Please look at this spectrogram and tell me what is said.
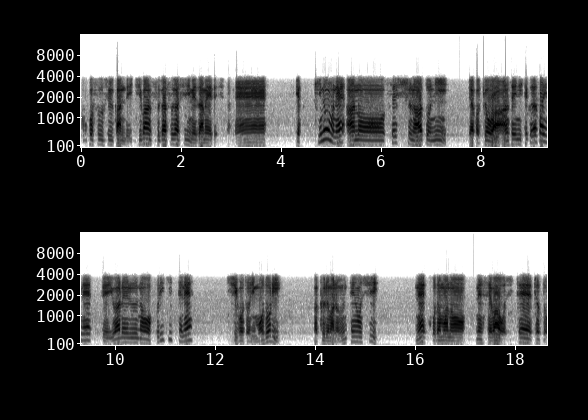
ここ数週間で一番清々しい目覚めでしたね。いや、昨日もね、あのー接種の後に、やっぱ今日は安静にしてくださいねって言われるのを振り切ってね、仕事に戻り、まあ車の運転をし、ね、子供のね、世話をして、ちょっと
